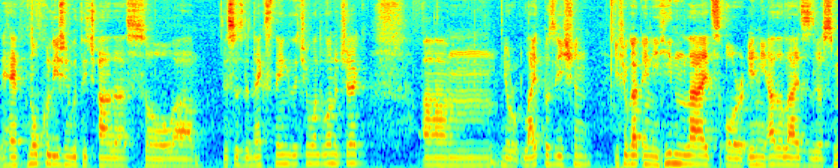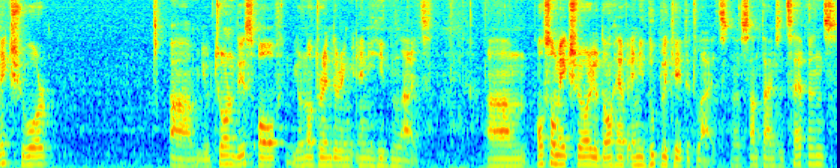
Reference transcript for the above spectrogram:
they have no collision with each other, so um, this is the next thing that you want to want to check. Um, your light position. If you got any hidden lights or any other lights, just make sure um, you turn this off you're not rendering any hidden lights um, also make sure you don't have any duplicated lights uh, sometimes it happens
